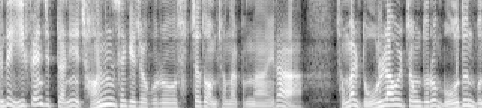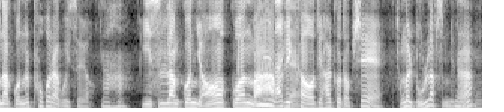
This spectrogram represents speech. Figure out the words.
근데 이 팬 집단이 전 세계적으로 숫자도 엄청날 뿐만 아니라 정말 놀라울 정도로 모든 문화권을 포괄하고 있어요. 아하. 이슬람권, 영어권, 막 음, 아프리카 맞아요. 어디 할 것 없이 정말 놀랍습니다. 네.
